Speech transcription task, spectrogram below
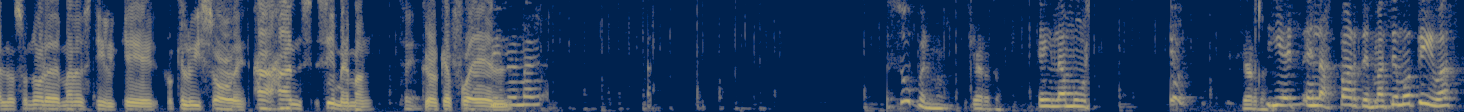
A los honores de Man of Steel, que creo que lo hizo eh, Hans Zimmerman. Creo que fue el. Superman. Cierto. En la música. Cierto. Y es en las partes más emotivas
